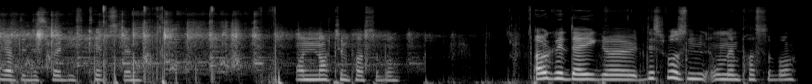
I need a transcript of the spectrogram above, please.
We have to destroy these kids then. Or not impossible. Okay, there you go. This wasn't impossible.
